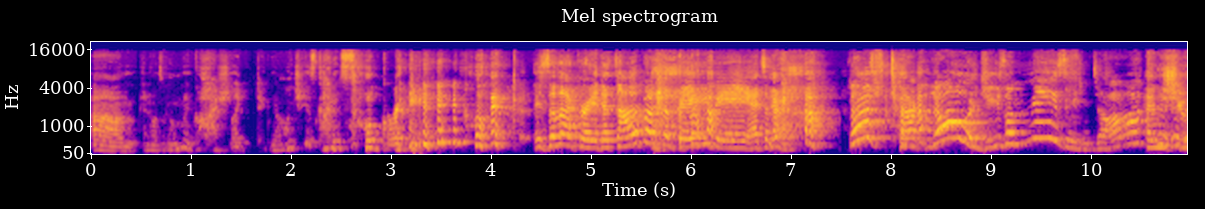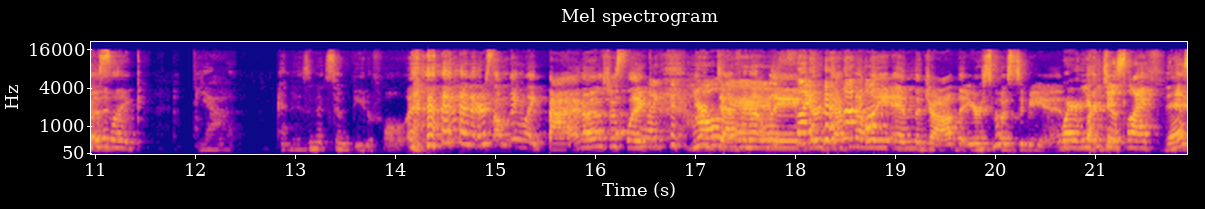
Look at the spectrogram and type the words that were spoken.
um, and I was like, oh my gosh, like technology has gotten so great, like Isn't that great? It's not about the baby. It's about yeah. this technology is amazing, doc. And she was like, yeah, and isn't it so beautiful, or something like that, and I was just like. like you're definitely like- you're definitely in the job that you're supposed to be in. where you're Like, just like this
